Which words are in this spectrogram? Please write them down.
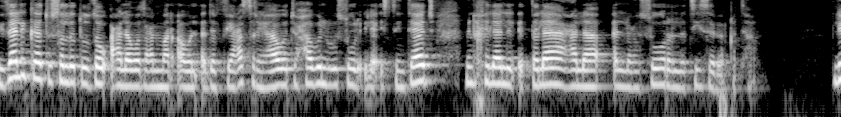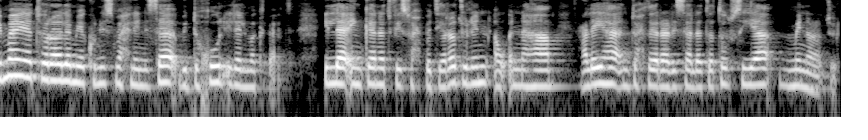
لذلك تسلط الضوء على وضع المرأة والأدب في عصرها وتحاول الوصول إلى استنتاج من خلال الاطلاع على العصور التي سبقتها. لما يا ترى لم يكن يسمح للنساء بالدخول إلى المكتبات إلا إن كانت في صحبة رجل أو أنها عليها أن تحضر رسالة توصية من رجل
